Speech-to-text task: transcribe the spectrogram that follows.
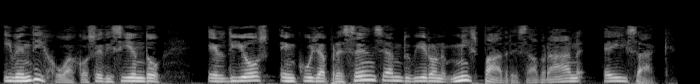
Y bendijo a José diciendo, El Dios en cuya presencia anduvieron mis padres, Abraham e Isaac,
